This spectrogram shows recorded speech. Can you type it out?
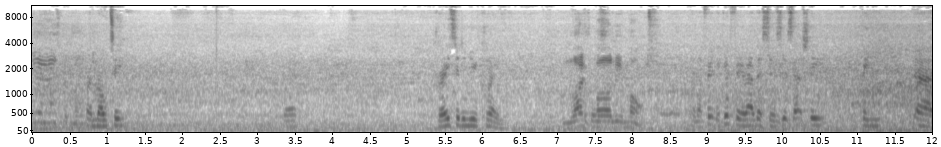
Yeah, that's good, man. quite malty. Yeah. Created in Ukraine. Light barley malt. And I think the good thing about this is it's actually been uh,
